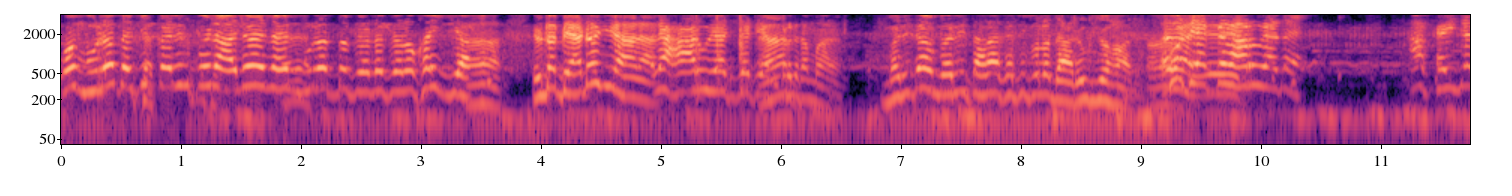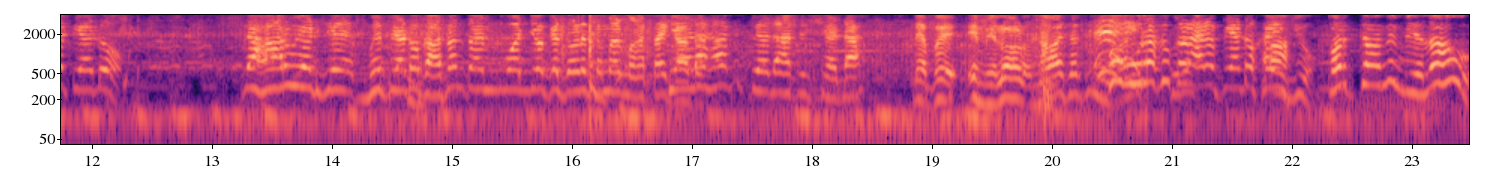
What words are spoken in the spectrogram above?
કોઈ એ. તો હજી કરીને કોઈને આલ્યો નહીં. મુરત તો પેલો પેલો ખાઈ ગયા. એમ તો બેડો જ હારા. એટલે હારું હેડ છે તમારે. મરી જા મરી તારા કદી પેલો દારૂડિયો હાર. હું. ટ્રેક્ટર હારું હેડે આ ખાઈ જાય પેડો? એટલે હારું હેડ છે. મેં પેડો ખાધો ને તો એમ બનજો કે જોડે તમારી માતા ખાધો પેડા છે શેડા ને ભાઈ એ મેલો હળો નવા સરથી હું મૂરખ ઉપર પેડો ખાઈ ગયો. પણ તમે મેલા હું.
